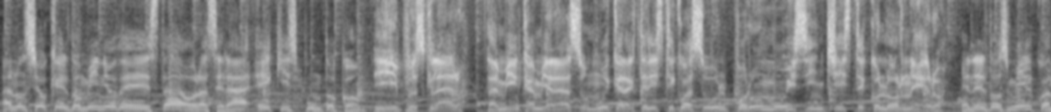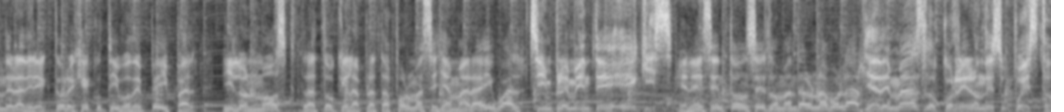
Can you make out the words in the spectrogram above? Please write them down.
anunció que el dominio de esta ahora será x.com. Y pues claro, también cambiará su muy característico azul por un muy sin chiste color negro. En el 2000, cuando era director ejecutivo de PayPal, Elon Musk trató que la plataforma se llamara igual, simplemente X. En ese entonces lo mandaron a volar y además lo corrieron de su puesto.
